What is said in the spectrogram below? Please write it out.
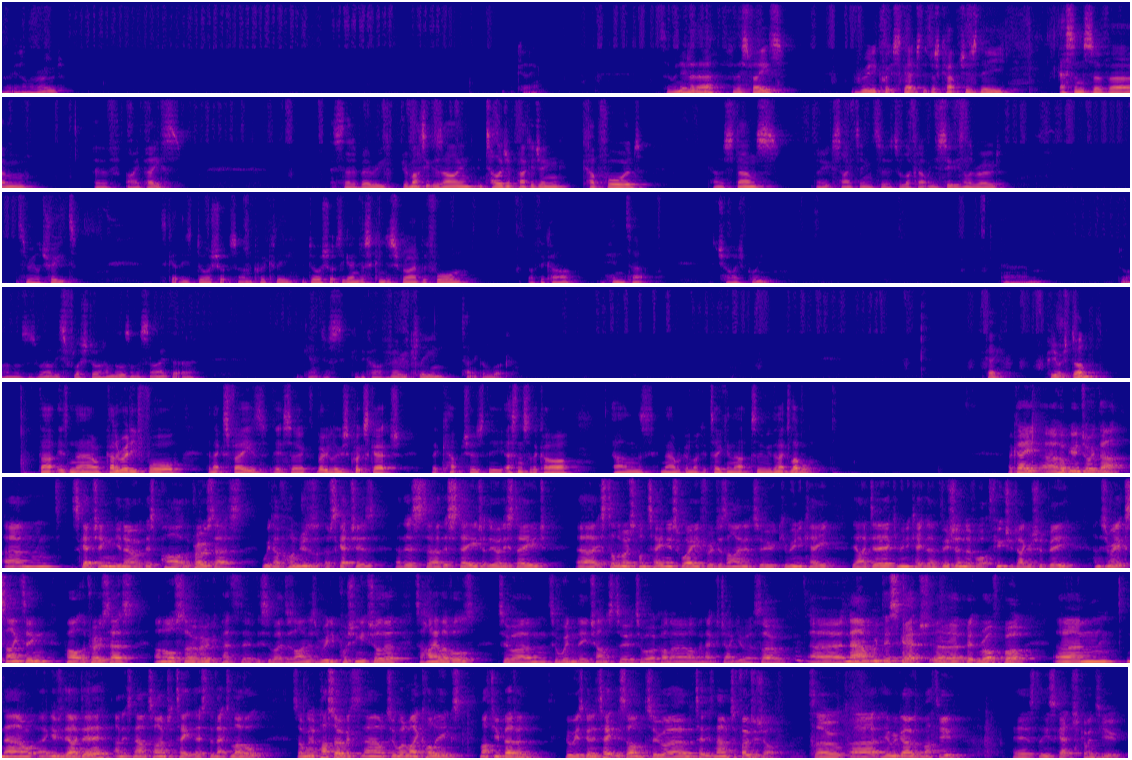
where it is on the road. Okay, so we're nearly there for this phase. A really quick sketch that just captures the essence of, um, of I-Pace. It's a very dramatic design, intelligent packaging, cab forward kind of stance. Very exciting to, to look at when you see these on the road. It's a real treat. Let's get these door shuts on quickly. The door shuts again just can describe the form of the car, hint at the charge point. Um, door handles as well, these flush door handles on the side that are, again, just give the car a very clean technical look. Okay, pretty much done. That is now kind of ready for the next phase. It's a very loose, quick sketch that captures the essence of the car and now we can look at taking that to the next level. Okay, I uh, hope you enjoyed that. Um, sketching, you know, this part of the process, we'd have hundreds of sketches at this, uh, this stage, at the early stage. Uh, it's still the most spontaneous way for a designer to communicate the idea, communicate their vision of what a future Jaguar should be. And it's a really exciting part of the process and also very competitive. This is where designers are really pushing each other to higher levels to, um, to win the chance to, to work on, a, on the next Jaguar. So uh, now with this sketch, uh, a bit rough, but um, now uh, it gives you the idea and it's now time to take this to the next level. So I'm going to pass over to now to one of my colleagues, Matthew Bevan, who is going to take this on to um, take this now into Photoshop. So uh, here we go, Matthew. Here's the sketch coming to you.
